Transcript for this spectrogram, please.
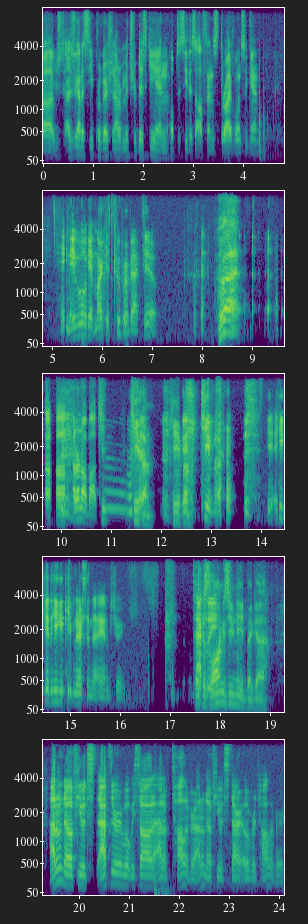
uh, just, I just got to see progression out of Mitch Trubisky and hope to see this offense thrive once again. Hey, maybe we'll get Marcus Cooper back too. Uh, I don't know about keep, keep him, keep him. keep him. he could he could keep nursing that hamstring. Take as long as you need, big guy. I don't know if he would after what we saw out of Toliver. I don't know if he would start over Toliver.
